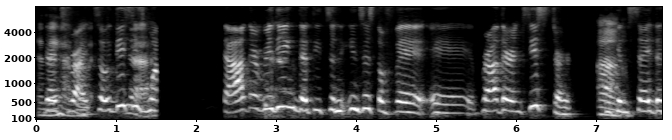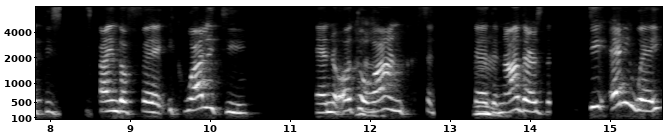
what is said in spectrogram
And That's have a- right. So this yeah. is one. The other reading that it's an incest of a, a brother and sister. Um, you can say that this kind of uh, equality, and Otto Uh-huh. Rank suggested Mm. and others that see anyway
